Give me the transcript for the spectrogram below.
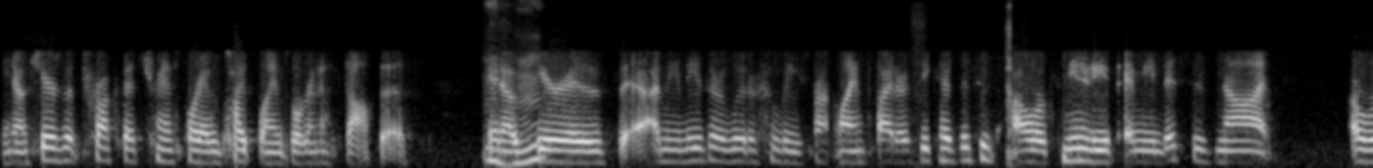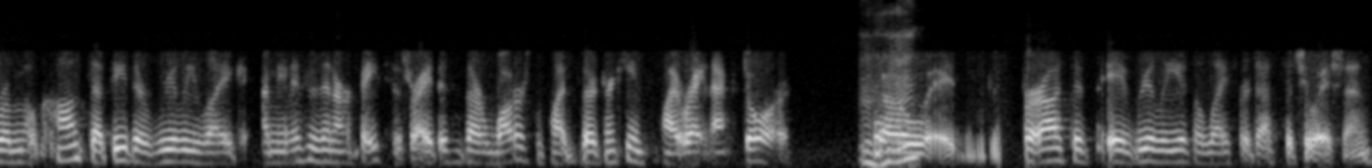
you know, here's a truck that's transporting pipelines. We're going to stop this. You know, mm-hmm. here is, I mean, these are literally frontline fighters because this is our communities. I mean, this is not, a remote concept. These are really like, I mean, this is in our faces, right? This is our water supply, this is our drinking supply right next door. Mm-hmm. So it, for us, it's, it really is a life or death situation.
